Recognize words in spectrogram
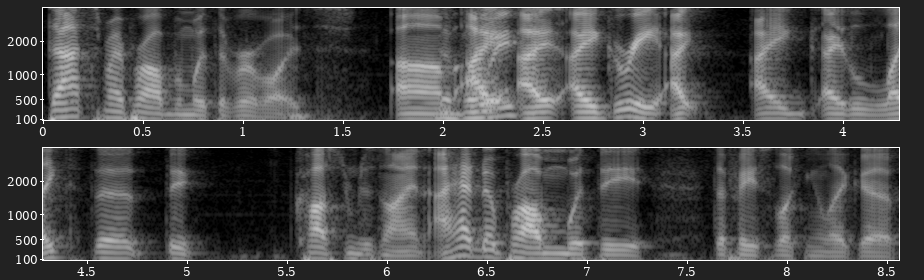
That's my problem with the Vervoids. Um, The I. I, I agree. I, I I liked the the costume design. I had no problem with the the face looking like a,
